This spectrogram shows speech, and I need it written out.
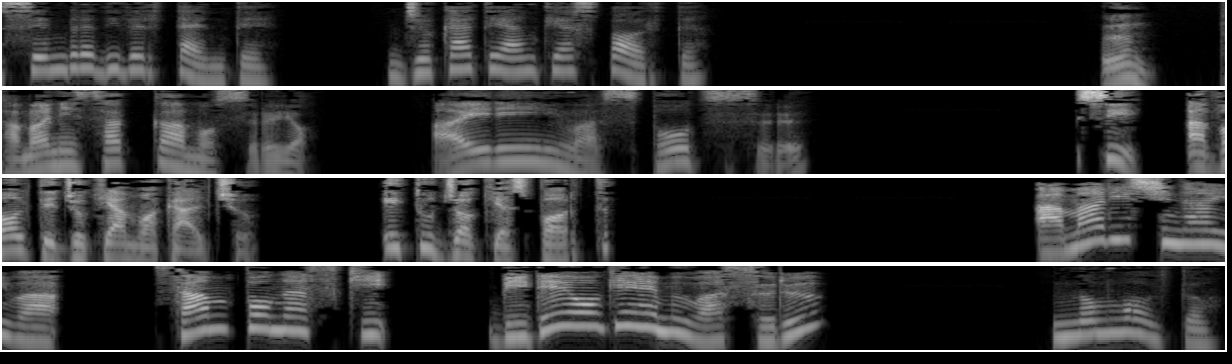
Sembra divertente. Giocate anche a sport? うん、たまにサッカーもするよ。アイリーンはスポーツする Sì, a volte giochiamo a calcio. E tu giochi a sport? あまりしないわ。散歩が好き。ビデオゲームはする Non molto.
